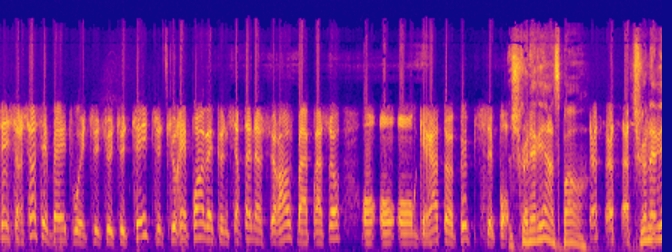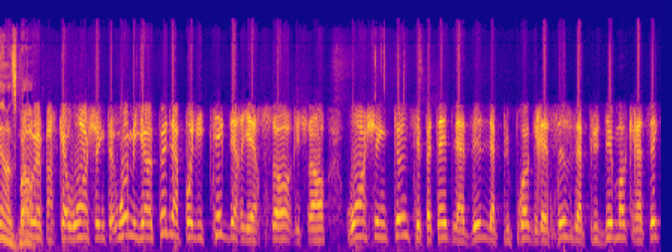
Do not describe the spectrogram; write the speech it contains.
c'est- ça, ça c'est bête, oui. Tu, tu, tu, réponds avec une certaine assurance, mais après ça, on, on, on gratte un peu, puis tu sais pas. Je connais rien en sport. Je connais rien en sport. Non, mais parce que Washington. Oui, mais il y a un peu de la politique derrière ça, Richard. Washington, c'est peut-être la ville la plus progressiste, la plus démocratique,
